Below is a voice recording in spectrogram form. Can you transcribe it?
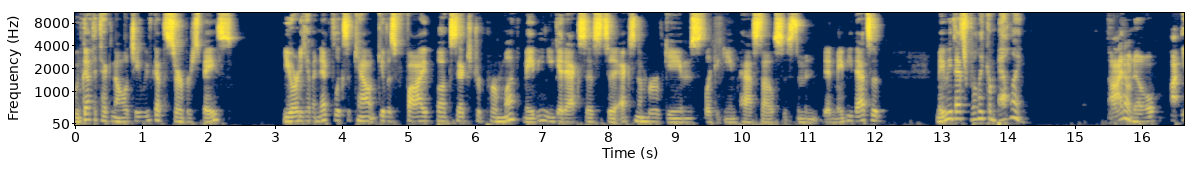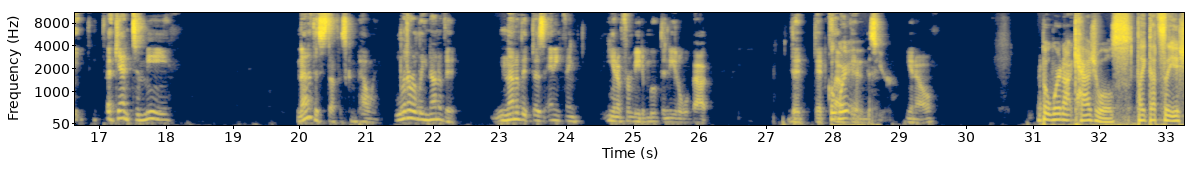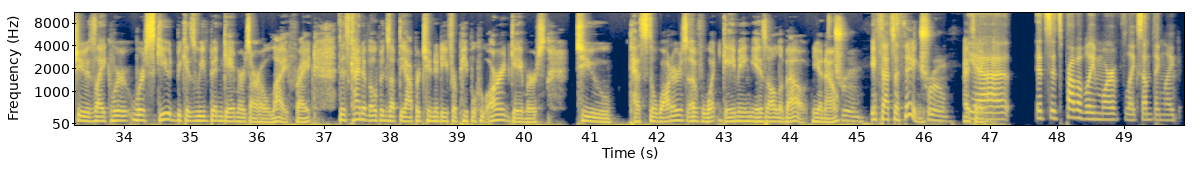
we've got the technology we've got the server space. You already have a Netflix account, give us five bucks extra per month, maybe, and you get access to X number of games, like a Game Pass style system, and, and maybe that's a maybe that's really compelling. I don't know. I, it, again, to me, none of this stuff is compelling. Literally none of it. None of it does anything, you know, for me to move the needle about that that cloud we're- gaming this year. You know, but we're not casuals like that's the issue is like we're we're skewed because we've been gamers our whole life right this kind of opens up the opportunity for people who aren't gamers to test the waters of what gaming is all about you know true, if that's a thing true. i think yeah, it's it's probably more of like something like,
